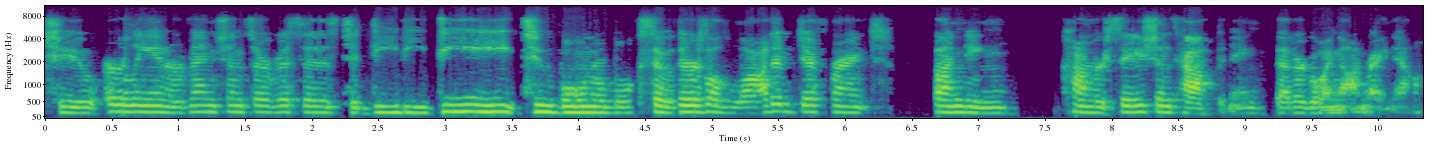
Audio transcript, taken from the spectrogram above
to early intervention services, to DDD, to vulnerable. So there's a lot of different funding conversations happening that are going on right now.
